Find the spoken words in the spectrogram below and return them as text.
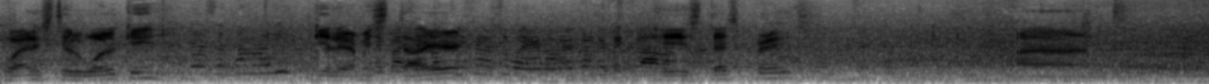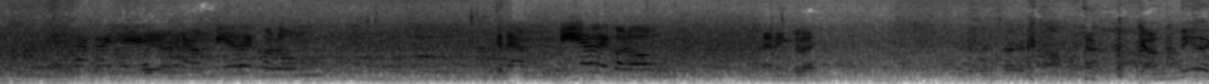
We're still working. Guillermo is tired. clava. He's desperate. And Gran Vía de Colón. Gran Vía de Colón. En inglés. Candido.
